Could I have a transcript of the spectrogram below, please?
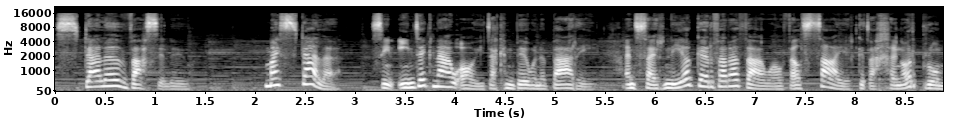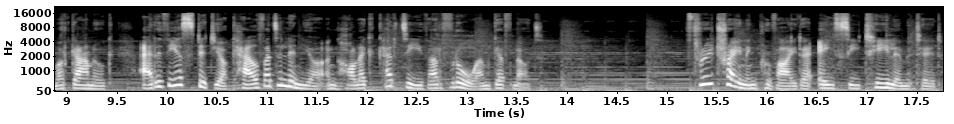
Stella Vasilou. Mae Stella, sy'n 19 oed ac yn byw yn y bari, yn saernio gyrfa'r addawol fel sair gyda chyngor Bro Morganwg er iddi astudio celf a dylunio yng Ngholeg Cerdydd ar Fro am gyfnod. Through training provider ACT Limited,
